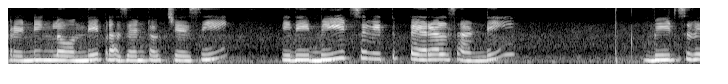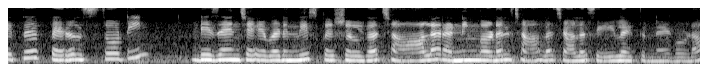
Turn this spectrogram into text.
ట్రెండింగ్లో ఉంది ప్రజెంట్ వచ్చేసి. ఇది బీట్స్ విత్ పెరల్స్ అండి. బీట్స్ విత్ పెరల్స్ తోటి డిజైన్ చేయబడింది. స్పెషల్గా చాలా రన్నింగ్ మోడల్ చాలా చాలా సేల్ అవుతున్నాయి కూడా.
